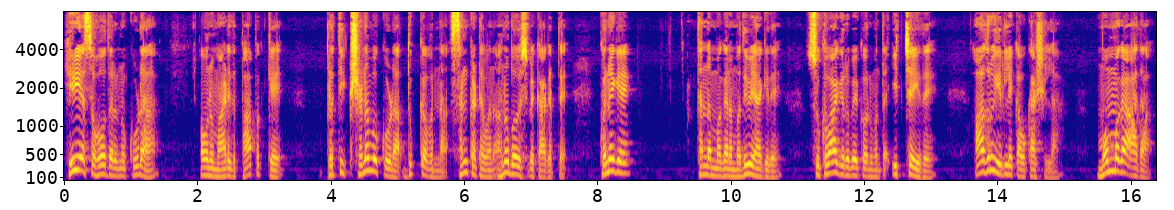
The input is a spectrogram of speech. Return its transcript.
ಹಿರಿಯ ಸಹೋದರನು ಕೂಡ ಅವನು ಮಾಡಿದ ಪಾಪಕ್ಕೆ ಪ್ರತಿ ಕ್ಷಣವೂ ಕೂಡ ದುಃಖವನ್ನು, ಸಂಕಟವನ್ನು ಅನುಭವಿಸಬೇಕಾಗತ್ತೆ. ಕೊನೆಗೆ ತನ್ನ ಮಗನ ಮದುವೆಯಾಗಿದೆ. ಸುಖವಾಗಿರಬೇಕು ಅನ್ನುವಂಥ ಇಚ್ಛೆ ಇದೆ. ಆದರೂ ಇರಲಿಕ್ಕೆ ಅವಕಾಶ ಇಲ್ಲ ಮೊಮ್ಮಗ ಆದ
